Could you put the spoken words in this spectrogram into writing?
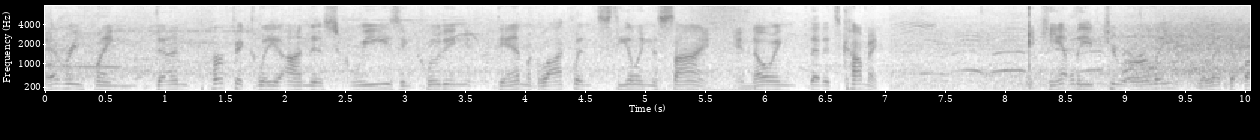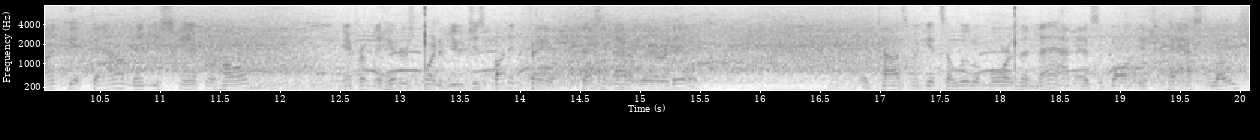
everything done perfectly on this squeeze, including Dan McLaughlin stealing the sign and knowing that it's coming. You can't leave too early. You let the bunt get down, then you scamper home. And from the hitter's point of view, just bunt it fair. It doesn't matter where it is. But Kozma gets a little more than that as the ball gets past Lohse.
